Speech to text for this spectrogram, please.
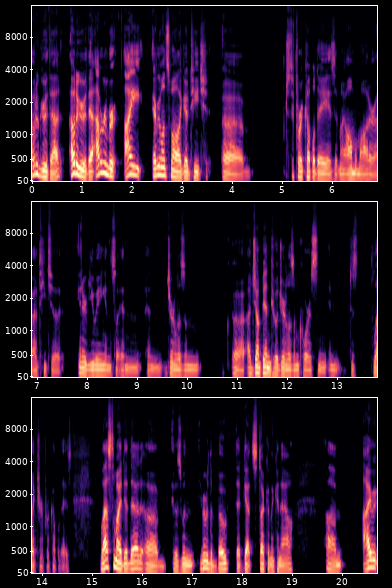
would agree with that. I would agree with that. I remember I every once in a while I go teach uh, just for a couple days at my alma mater. I teach a interviewing and and and journalism. Uh, I jump into a journalism course and, and, just lecture for a couple days. Last time I did that, uh, it was when you remember the boat that got stuck in the canal. Um, I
